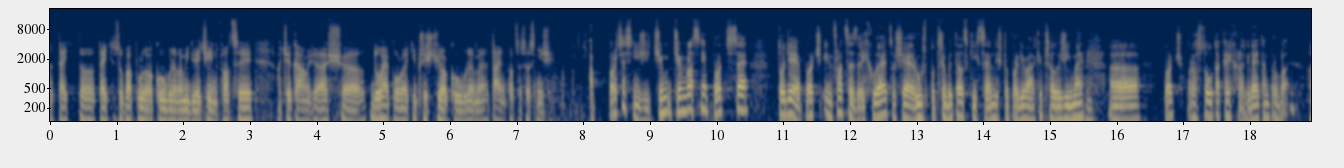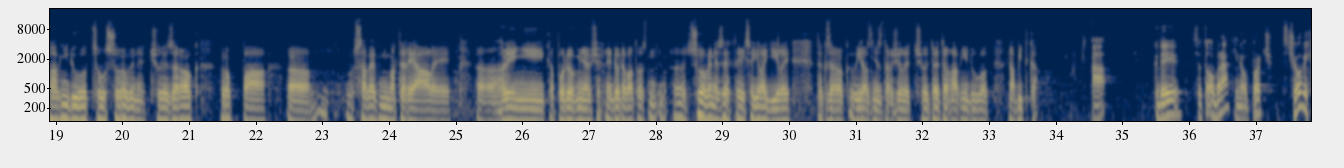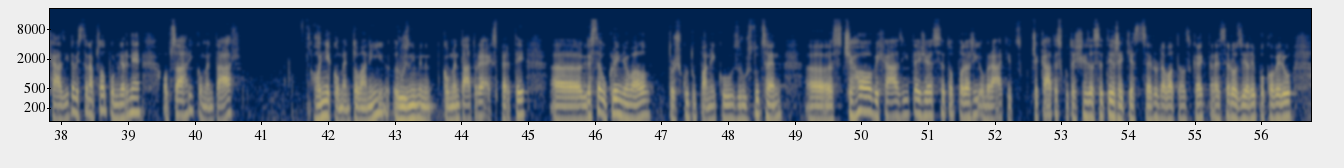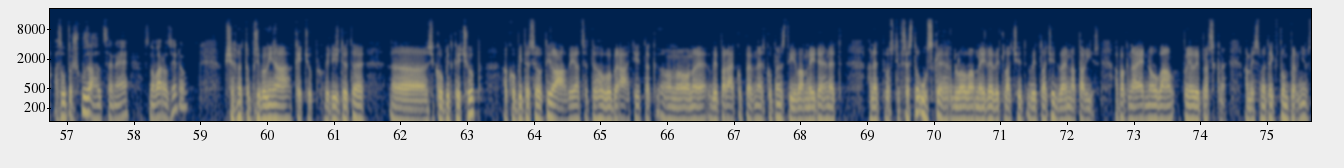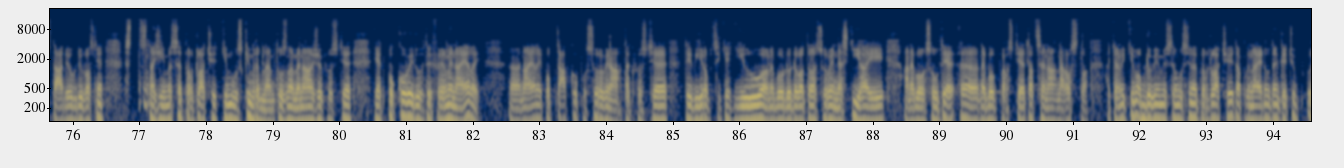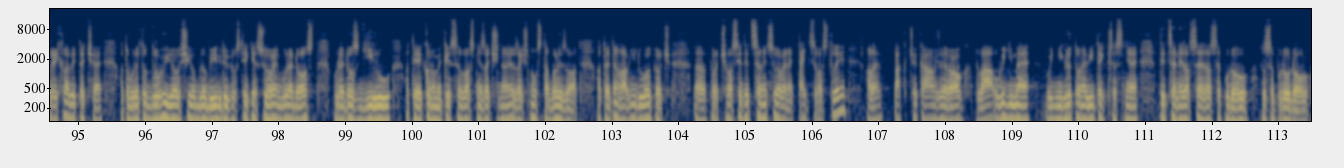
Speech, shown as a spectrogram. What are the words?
e, teď, to, teď zhruba půl roku budeme mít větší inflaci a čekám, že až e, druhé pololetí příští roku budeme, ta inflace se sníží. A proč se sníží? Čím, čím vlastně, proč se to děje? Proč inflace zrychluje, což je růst potřebitelských cen, když to pro diváky přeložíme? Hmm. Uh, proč rostou tak rychle? Kde je ten problém? Hlavní důvod jsou suroviny, čili za rok ropa, uh, stavební materiály, uh, hliník a podobně, všechny dodavatelské suroviny, ze kterých se dělají díly, tak za rok výrazně zdražily. Čili to je ten hlavní důvod, nabídka. A kdy se to obrátí? No, proč? Z čeho vycházíte? Vy jste napsal poměrně obsáhlý komentář hodně komentovaný různými komentátory a experty, eh, kde jste uklidňoval trošku tu paniku z růstu cen. Eh, z čeho vycházíte, že se to podaří obrátit? Čekáte skutečně zase ty řetězce dodavatelské, které se rozjeli po covidu a jsou trošku zahlcené, znova rozjedou? Všechno to připomíná ketchup. Když jdete uh, si koupit ketchup, a koupíte si ho v té láhvi a chcete ho obrátit, tak ono, ono je, vypadá jako pevné skupenství. Vám nejde hned, hned prostě přes to úzké hrdlo vám nejde vytlačit, vytlačit ven na talíř. A pak najednou vám úplně vyprskne. A my jsme teď v tom prvním stádiu, kdy vlastně snažíme se protlačit tím úzkým hrdlem. To znamená, že prostě jak po covidu ty firmy najeli, eh, najeli poptávkou po surovinách, tak prostě ty výrobci těch dílů nebo dodavatele surovin nestíhají, anebo jsou ty, eh, nebo prostě ta cena narostla. A tím obdobím my se musíme protlačit a pak najednou ten kečup rychle vyteče a to bude to druhý další období, kdy prostě těch surovin bude dost, bude dost dílů a ty ekonomiky se vlastně začne, začnou stabilizovat. A to je ten hlavní důvod, proč, eh, proč vlastně ty ceny suroviny teď zrostly, ale pak čekám, že rok, dva uvidíme, nikdo to neví teď přesně, ty ceny zase, zase, půjdou, zase půjdou dolů.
